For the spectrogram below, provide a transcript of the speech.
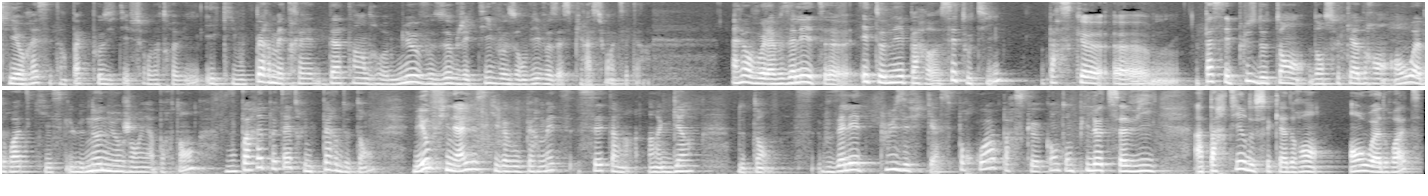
qui auraient cet impact positif sur votre vie et qui vous permettraient d'atteindre mieux vos objectifs, vos envies, vos aspirations, etc. Alors voilà, vous allez être euh, étonné par euh, cet outil parce que euh, passer plus de temps dans ce cadran en haut à droite, qui est le non urgent et important, vous paraît peut-être une perte de temps, mais au final, ce qui va vous permettre, c'est un, un gain de temps. Vous allez être plus efficace. Pourquoi? Parce que quand on pilote sa vie à partir de ce cadran en haut à droite,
